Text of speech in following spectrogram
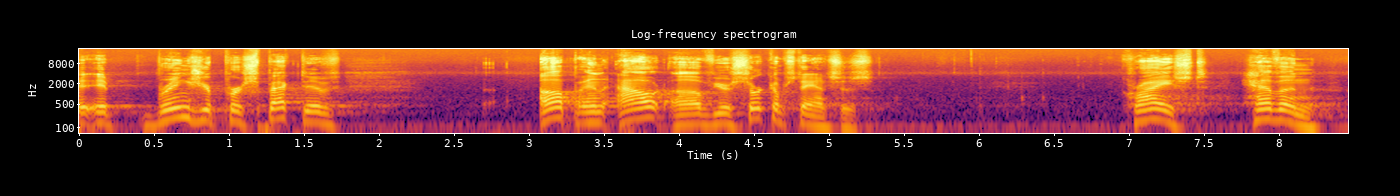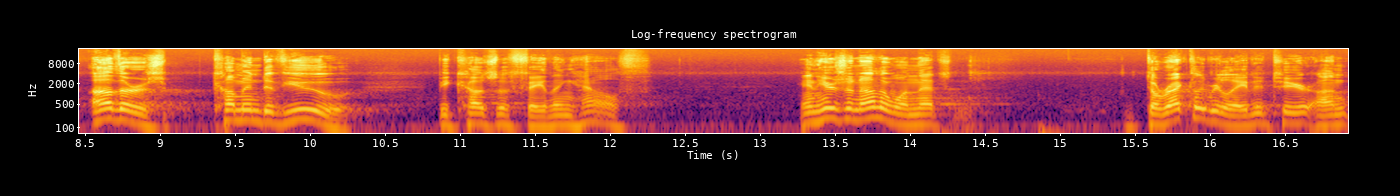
It, it brings your perspective up and out of your circumstances. Christ, heaven, others come into view because of failing health. And here's another one that's directly related to your, un,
